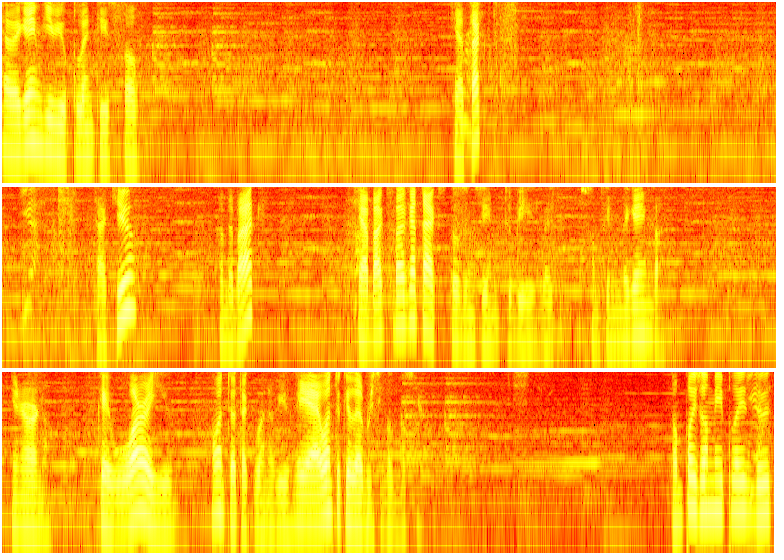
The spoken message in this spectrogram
Yeah, the game give you plenty stuff. Okay, attack. Attack you. From the back. Yeah, back-back attacks doesn't seem to be like something in the game, but you never know. Okay, where are you? I want to attack one of you. Yeah, I want to kill every single monster. Don't poison me, please, dude.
